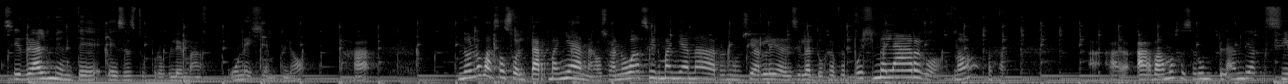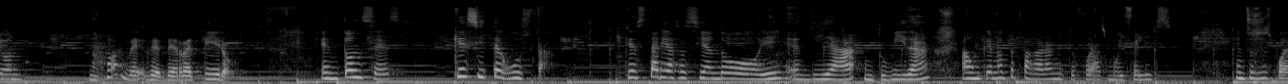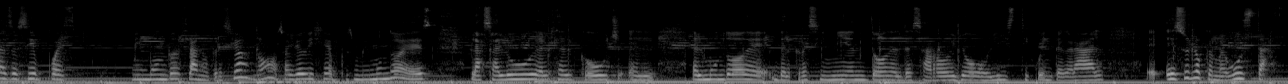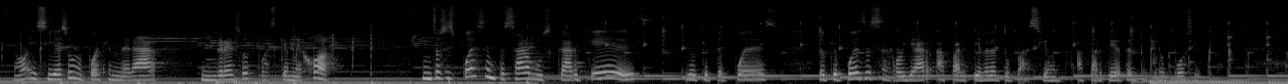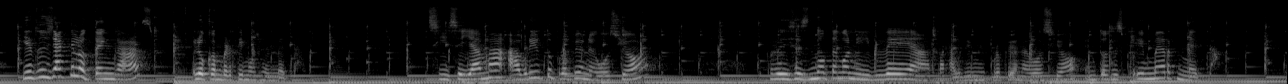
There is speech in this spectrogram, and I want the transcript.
Si realmente ese es tu problema, un ejemplo, ajá, no lo vas a soltar mañana, o sea, no vas a ir mañana a renunciarle y a decirle a tu jefe, pues me largo, ¿no? vamos a hacer un plan de acción, ¿no? De, de retiro. Entonces, ¿qué sí te gusta? ¿Qué estarías haciendo hoy en día, en tu vida, aunque no te pagaran y que fueras muy feliz? Entonces puedes decir, pues mi mundo es la nutrición, ¿no? O sea, yo dije, pues mi mundo es la salud, el health coach, el, el mundo del crecimiento, del desarrollo holístico, integral. E, eso es lo que me gusta, ¿no? Y si eso me puede generar ingresos, pues qué mejor. Entonces puedes empezar a buscar qué es lo que te puedes, lo que puedes desarrollar a partir de tu pasión, a partir de tu propósito. Y entonces ya que lo tengas, lo convertimos en meta si se llama abrir tu propio negocio, pero dices, no tengo ni idea para abrir mi propio negocio, entonces primer meta.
